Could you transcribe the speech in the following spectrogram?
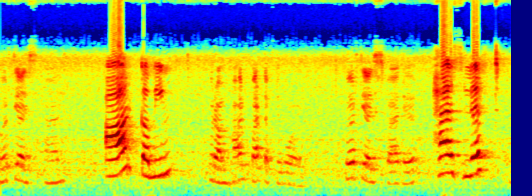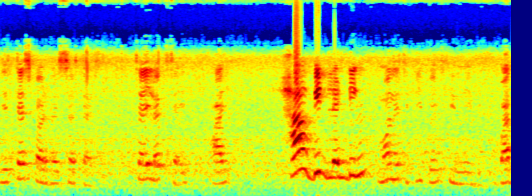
Portia's and are coming from all part of the world. Portia's father has left the test for her sisters. Shylock said, I have been lending money to people who need it, but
